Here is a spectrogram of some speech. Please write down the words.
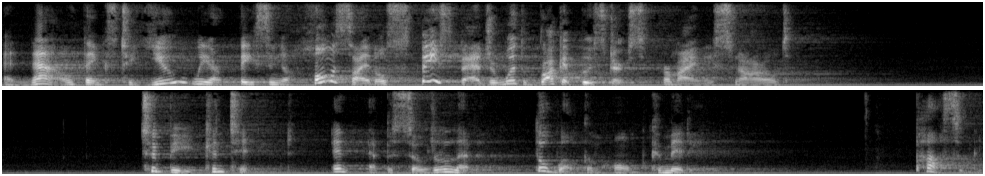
And now, thanks to you, we are facing a homicidal space badger with rocket boosters, Hermione snarled to be continued in episode 11 The Welcome Home Committee. Possibly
